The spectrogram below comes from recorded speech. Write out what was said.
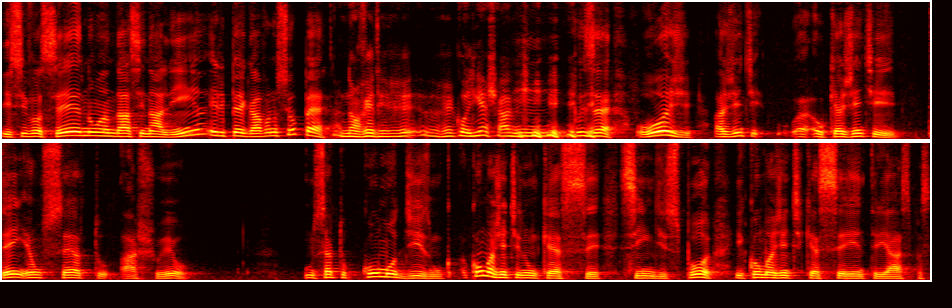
e se você não andasse na linha, ele pegava no seu pé. Não re recolhia a chave. Hum, pois é. Hoje, a gente, o que a gente tem é um certo, acho eu, um certo comodismo. Como a gente não quer ser, se indispor e como a gente quer ser, entre aspas,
